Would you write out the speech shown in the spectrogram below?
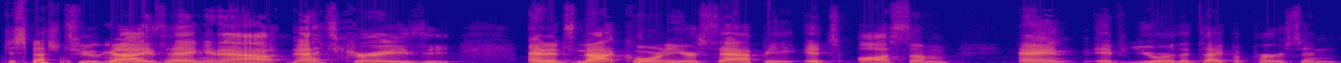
just special two guys hanging out. That's crazy, and it's not corny or sappy. It's awesome. And if you're the type of person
